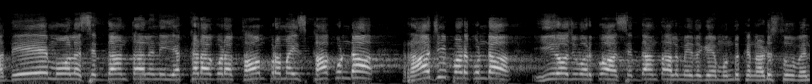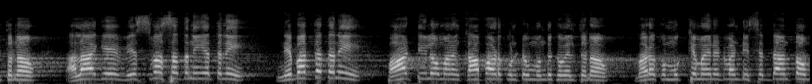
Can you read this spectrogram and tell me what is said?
అదే మూల సిద్ధాంతాలని ఎక్కడా కూడా కాంప్రమైజ్ కాకుండా రాజీ పడకుండా ఈ రోజు వరకు ఆ సిద్ధాంతాల మీదుగా ముందుకు నడుస్తూ వెళ్తున్నాం. అలాగే విశ్వసనీయతని నిబద్ధతని పార్టీలో మనం కాపాడుకుంటూ ముందుకు వెళ్తున్నాం. మరొక ముఖ్యమైనటువంటి సిద్ధాంతం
